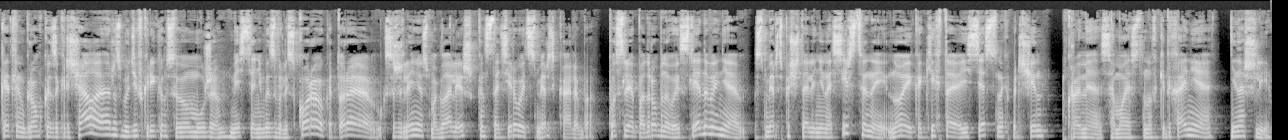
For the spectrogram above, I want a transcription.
Кэтлин громко закричала, разбудив криком своего мужа. Вместе они вызвали скорую, которая, к сожалению, смогла лишь констатировать смерть Калиба. После подробного исследования смерть посчитали не насильственной, но и каких-то естественных причин, кроме самой остановки дыхания, не нашли.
